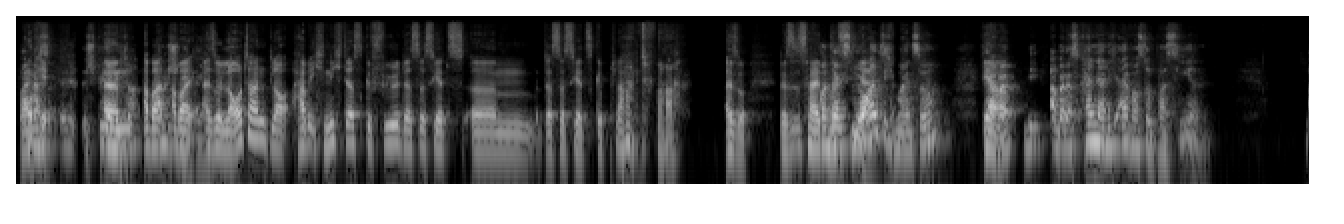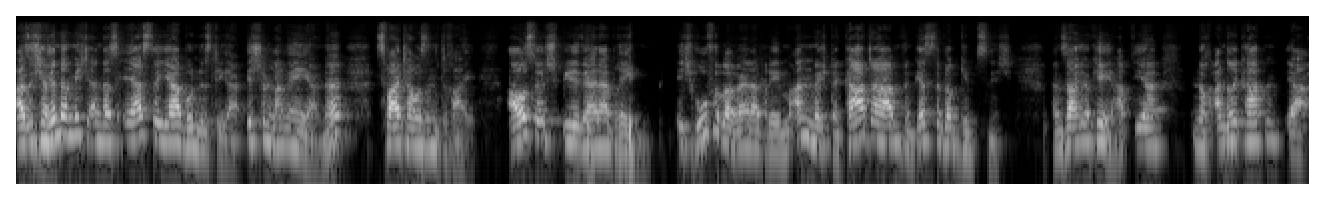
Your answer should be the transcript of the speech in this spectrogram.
Weil Okay, das äh, Spiel nicht Ähm, aber, aber also Lautern habe ich nicht das Gefühl, dass das jetzt, ähm, dass das jetzt geplant war. Also, das ist halt Von passiert. 96 meinst du? Ja, aber, aber das kann ja nicht einfach so passieren. Also ich erinnere mich an das erste Jahr Bundesliga, ist schon lange her, ne? 2003. Auswärtsspiel Werder Bremen. Ich rufe bei Werder Bremen an, möchte eine Karte haben, für den Gästeblock gibt es nicht. Dann sage ich, okay, habt ihr noch andere Karten? Ja,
